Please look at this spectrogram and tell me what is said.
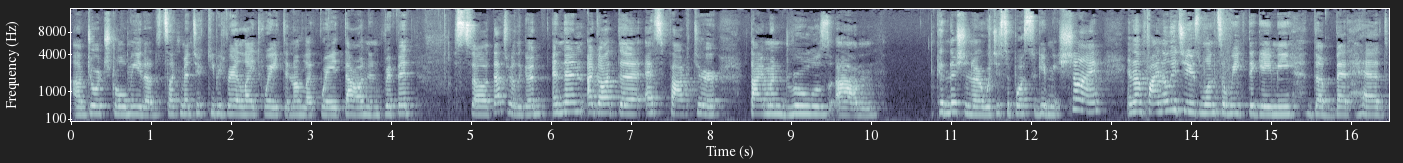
um, George told me. That it's like meant to keep it very lightweight and not like weigh it down and rip it. So that's really good. And then I got the S Factor Diamond Rules um, conditioner which is supposed to give me shine. And then finally to use once a week they gave me the bedhead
